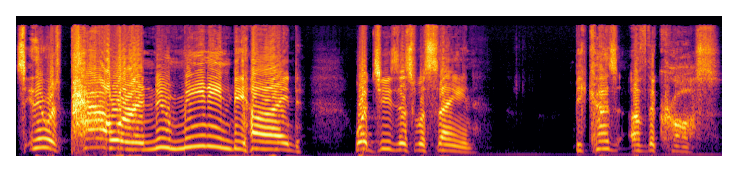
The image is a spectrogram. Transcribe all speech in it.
See, there was power and new meaning behind what Jesus was saying because of the cross.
